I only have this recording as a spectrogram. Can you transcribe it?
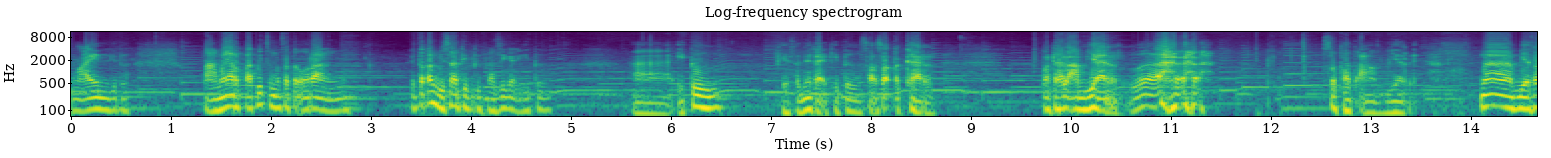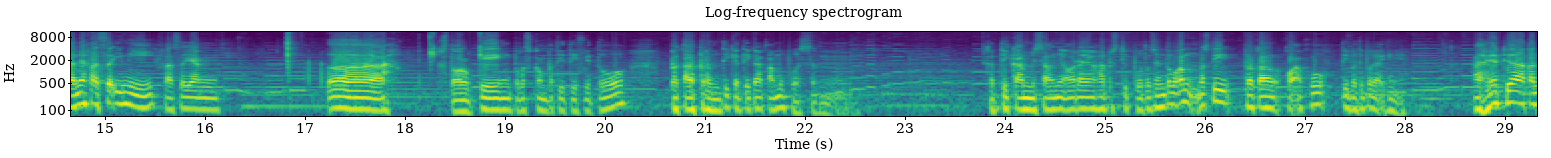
yang lain gitu. Pamer tapi cuma satu orang. Itu kan bisa di privasi kayak gitu. Nah itu biasanya kayak gitu. Sok-sok tegar. Padahal ambiar. Wah. Sobat ambiar. Nah biasanya fase ini fase yang uh, stalking terus kompetitif itu bakal berhenti ketika kamu bosen. Ketika misalnya orang yang habis diputusin itu kan mesti bakal kok aku tiba-tiba kayak gini akhirnya dia akan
